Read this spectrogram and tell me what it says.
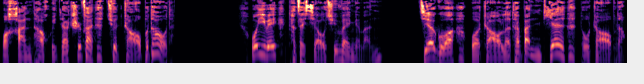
我喊他回家吃饭，却找不到他。我以为他在小区外面玩，结果我找了他半天都找不到。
